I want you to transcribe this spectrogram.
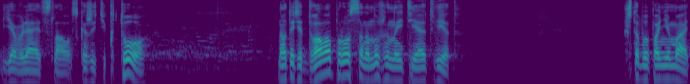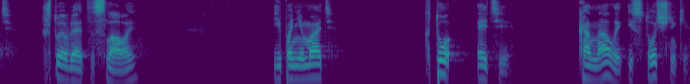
являет славу? Скажите, кто? На вот эти два вопроса нам нужно найти ответ, чтобы понимать, что является славой, и понимать, кто эти каналы, источники,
